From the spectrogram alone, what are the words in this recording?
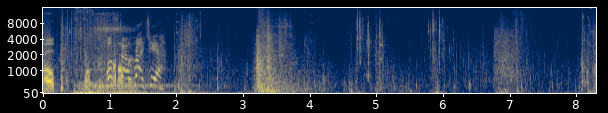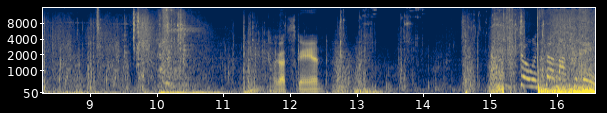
Oh, one person on Hostile right here. I got scanned. Throwing thermite grenade.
